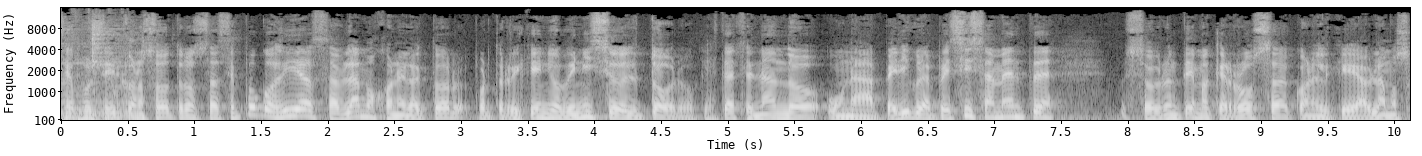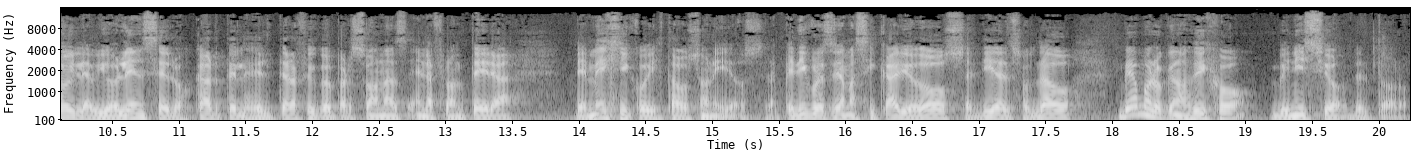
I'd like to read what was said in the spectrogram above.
gracias por seguir con nosotros. Hace pocos días hablamos con el actor puertorriqueño Benicio del Toro, que está estrenando una película precisamente sobre un tema que roza con el que hablamos hoy, la violencia de los cárteles del tráfico de personas en la frontera de México y Estados Unidos. La película se llama Sicario 2, El Día del Soldado. Veamos lo que nos dijo Benicio del Toro.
